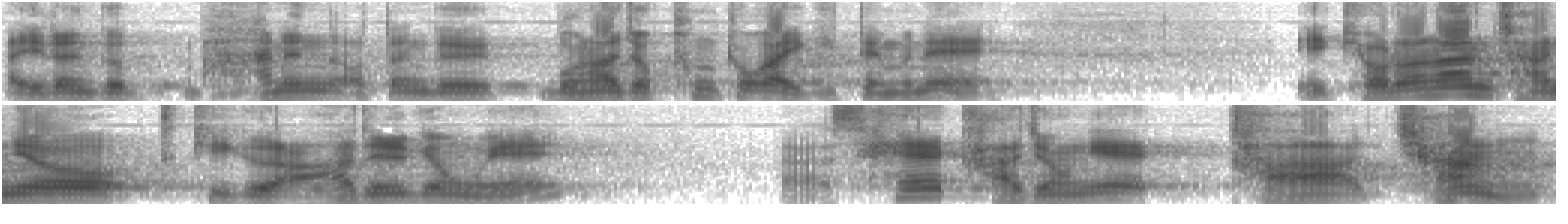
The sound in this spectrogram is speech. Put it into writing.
아, 이런 그 많은 어떤 그 문화적 풍토가 있기 때문에 이 결혼한 자녀 특히 그 아들 경우에 아, 새 가정의 가장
